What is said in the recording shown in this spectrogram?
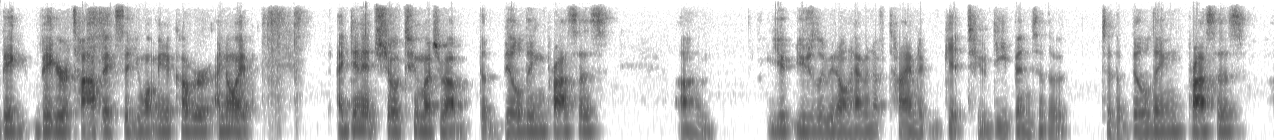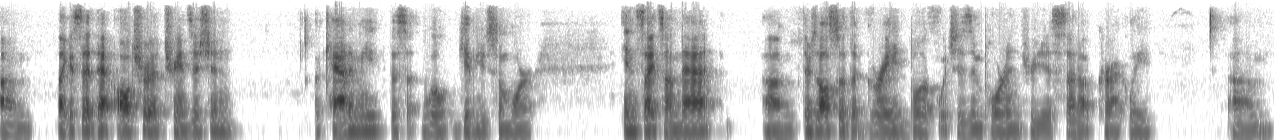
big, bigger topics that you want me to cover? I know I, I didn't show too much about the building process. Um, you, usually we don't have enough time to get too deep into the, to the building process. Um, like I said, that Ultra Transition Academy, this will give you some more insights on that. Um, there's also the grade book, which is important for you to set up correctly. Um,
